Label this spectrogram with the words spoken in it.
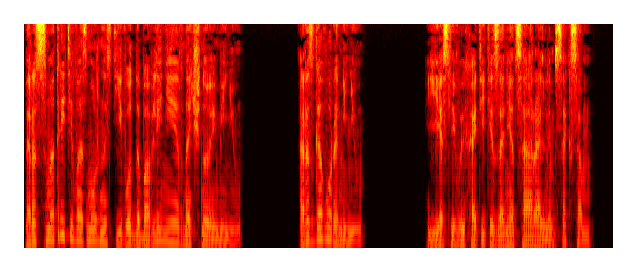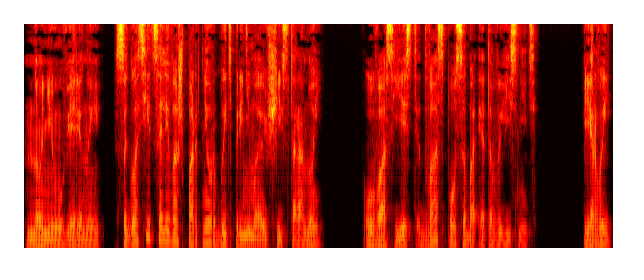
рассмотрите возможность его добавления в ночное меню. Разговор о меню. Если вы хотите заняться оральным сексом, но не уверены, Согласится ли ваш партнер быть принимающей стороной? У вас есть два способа это выяснить. Первый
